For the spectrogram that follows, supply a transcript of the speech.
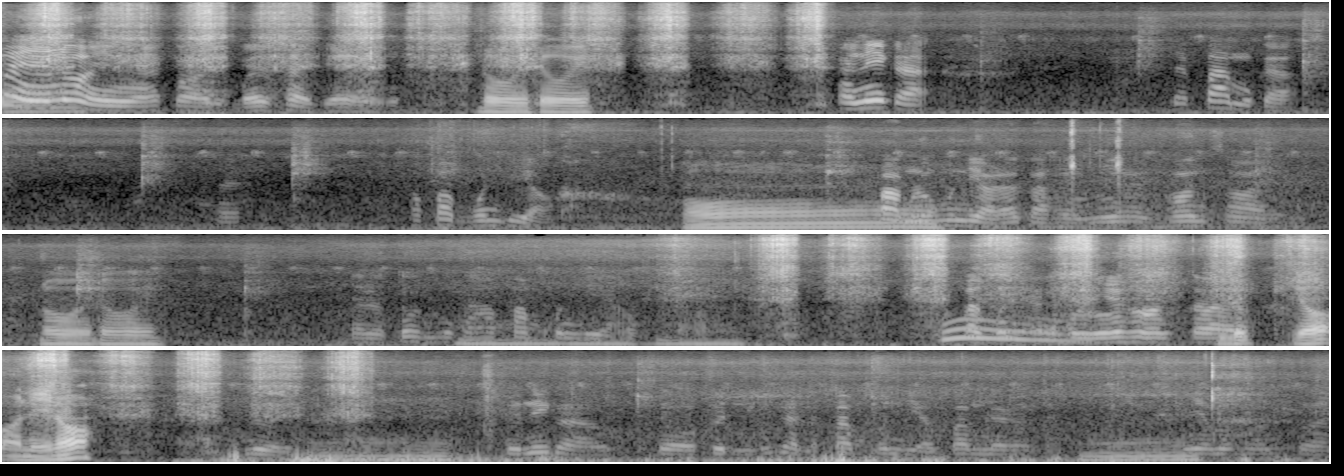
ไม่น้อยไงก่อนไปใส่แกโดยโดยอันนี้ก็แต่ป้ามก็ ขาปั๊มคนเดียวโอ้ปั๊มลูกคนเดียวแล้วก็ให้เนี่ยห้อนซอย โดยโดยแต่ละต้นมันก็เาปั๊มคนเดียวปั๊มคนเดียวให้เนี่ยห้อนซอยลึกเยอะอันนี้เนาะเหนื่อยตัวนี้ก็โตเป็นเหมือนกันปั๊มคนเดียวปั๊มแล้วก็เนี่ยมันห้อนซอย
